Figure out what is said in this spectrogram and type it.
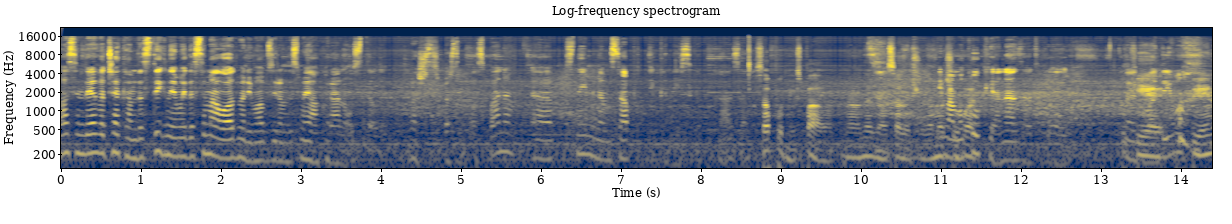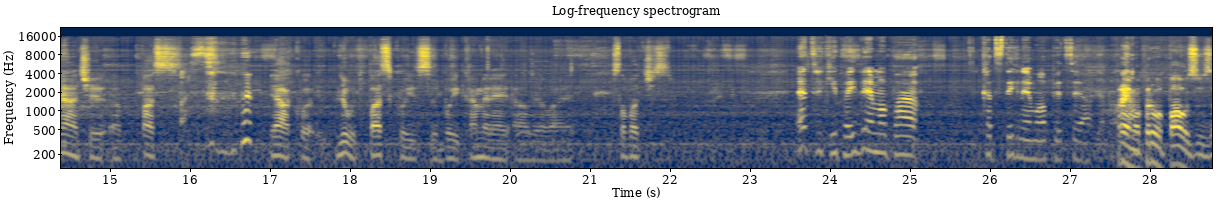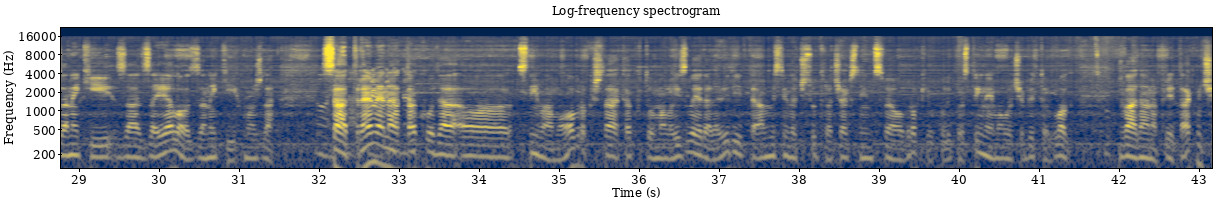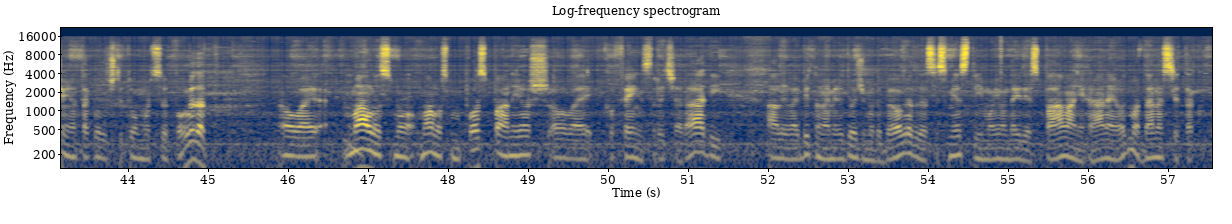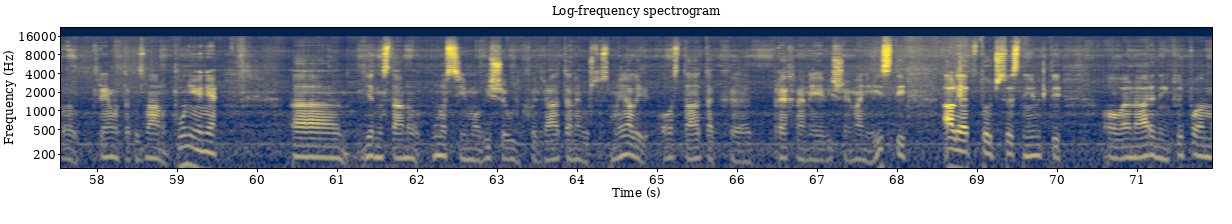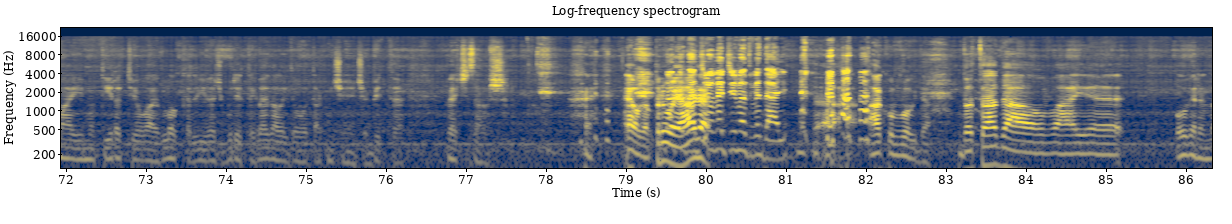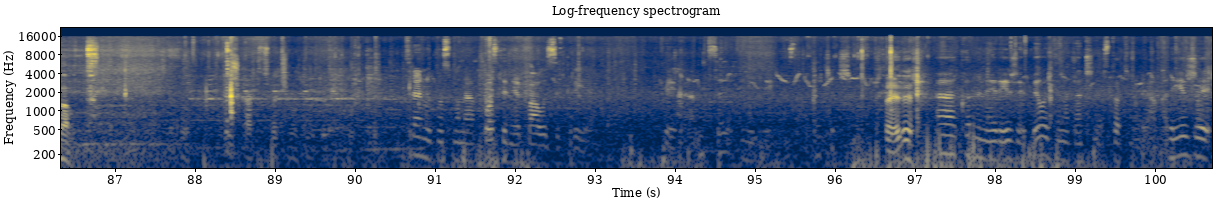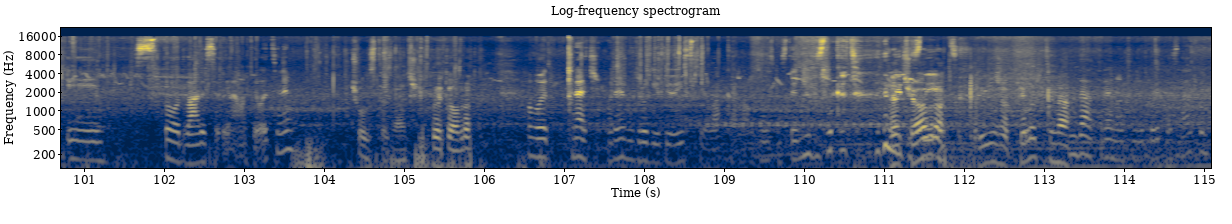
Osim da jedva čekam da stignemo i da se malo odmorimo obzirom da smo jako rano ustali. Baš, baš sam pospana. E, snimi nam saputnika, nisi ga pokazao. Saputnik spava, no, ne znam sada ću ga moći Imamo kukija nazad kojeg, Kuki je. Kuki je inače a, pas, Pas. jako ljud pas koji se boji kamere, ali ovaj, oslobodit će se. Eto ekipa, idemo pa kad stignemo opet se javljamo. Pravimo prvu pauzu za neki, za, za jelo, za nekih možda sat vremena, da. tako da o, snimamo obrok, šta, kako to malo izgleda da vidite, ali mislim da ću sutra čak snimiti sve obroke ukoliko stignem, ovo će biti vlog dva dana prije takmičenja, tako da ćete to moći sve pogledat. Ovaj, malo smo, malo smo pospani još, ovaj, kofein sreća radi, ali ovaj, bitno nam je da dođemo do Beograda, da se smjestimo i onda ide spavanje, hrana i odmor. Danas je tako, krenulo takozvano punjenje. A, jednostavno unosimo više ugljikohidrata nego što smo jeli, ostatak e, prehrane je više manje isti, ali eto to ću sve snimiti ovaj, u narednim klipovima i montirati ovaj vlog kad vi već budete gledali da ovo takmičenje će biti e, već završeno. Evo ga, prvo da javlja, ćemo već imat medalje. a- ako Bog da. Do tada, ovaj, e, over and out. Trenutno smo na posljednjoj pauzi prije, granice i. Šta jedeš? A, kod mene je riže i piletina, tačnije 100 grama riže i 120 grama piletine. Čuli ste, znači. Koji je to obrok? Ovo je treći po redu, drugi je bio isti ovakav, ali nismo stigli slikat. Treći obrok, riža, piletina. Da, trenutno je koliko sati?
